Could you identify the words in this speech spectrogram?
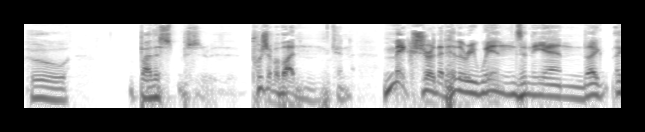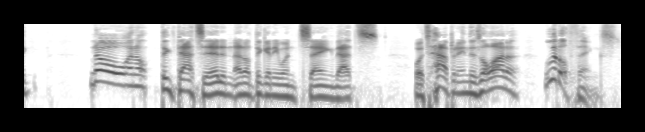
who, by this push of a button, can make sure that Hillary wins in the end. Like, like, no, I don't think that's it, and I don't think anyone's saying that's what's happening. There's a lot of little things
